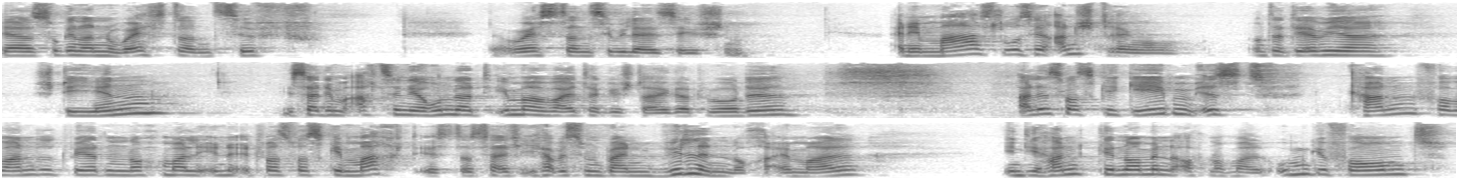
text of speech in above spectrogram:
der sogenannten Western Civ, der Western Civilization. Eine maßlose Anstrengung, unter der wir stehen, die seit dem 18. Jahrhundert immer weiter gesteigert wurde. Alles, was gegeben ist, kann verwandelt werden nochmal in etwas, was gemacht ist. Das heißt, ich habe es mit meinem Willen noch einmal in die Hand genommen, auch nochmal umgeformt.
